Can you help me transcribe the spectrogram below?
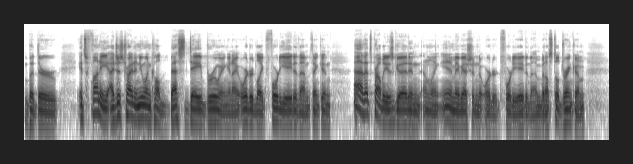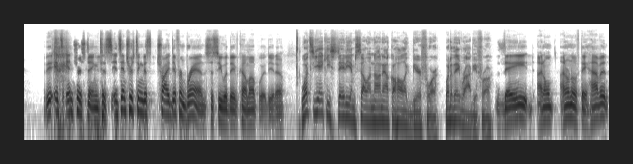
but they're it's funny. I just tried a new one called Best Day Brewing, and I ordered like 48 of them, thinking. Ah, that's probably as good, and I'm like, yeah, maybe I shouldn't have ordered 48 of them, but I'll still drink them. It's interesting to it's interesting to try different brands to see what they've come up with. You know, What's Yankee Stadium selling non-alcoholic beer for? What do they rob you for? they I don't I don't know if they have it.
